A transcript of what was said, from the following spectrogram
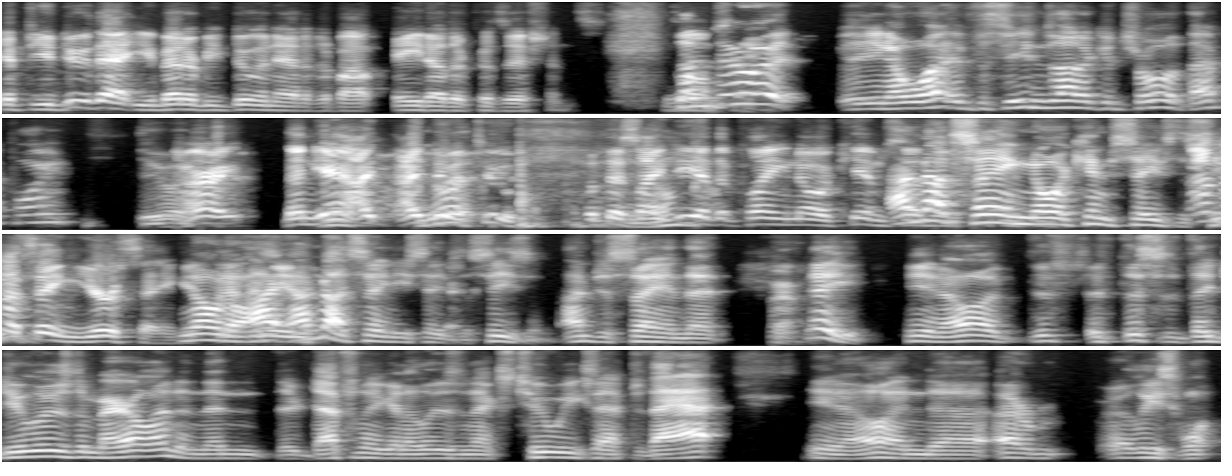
if you do that, you better be doing that at about eight other positions. Then do it. You know what? If the season's out of control at that point, do it. All right, then yeah, I, I do, do it. it. too. But this you idea that playing Noah Kim, I'm not saying Noah Kim saves the. Season. I'm season. not saying you're saying. It. No, no, I, am not saying he saves the season. I'm just saying that. Yeah. Hey, you know, if this if this if they do lose to Maryland, and then they're definitely going to lose the next two weeks after that, you know, and uh, or at least one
